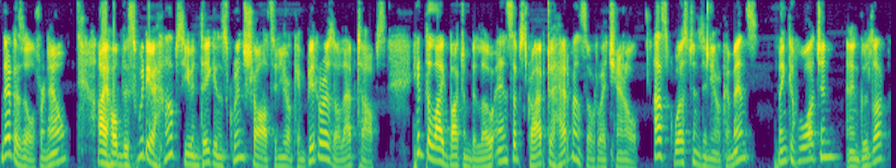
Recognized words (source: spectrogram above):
That is all for now. I hope this video helps you in taking screenshots in your computers or laptops. Hit the like button below and subscribe to Hetman Software channel. Ask questions in your comments. Thank you for watching and good luck!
